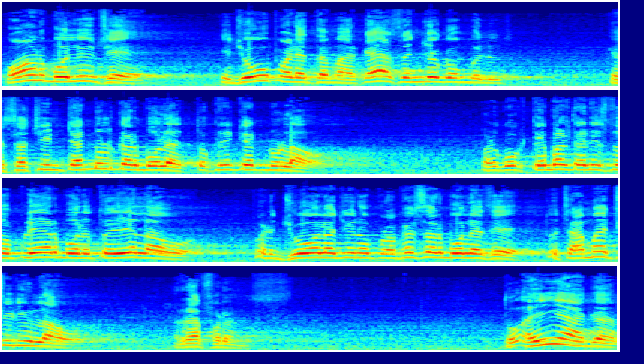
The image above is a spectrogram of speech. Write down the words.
કોણ બોલ્યું છે? એ જોવું પડે તમારે. કયા સંજોગોમાં બોલ્યું કે સચિન તેંડુલકર બોલે, તો ક્રિકેટનું લાવો. પણ કોઈક ટેબલ ટેનિસનો પ્લેયર બોલે તો એ લાવો. પણ જુઓલોજીનો પ્રોફેસર બોલે છે તો ચામાચીડિયું લાવો. રેફરન્સ તો અહીંયા આગળ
